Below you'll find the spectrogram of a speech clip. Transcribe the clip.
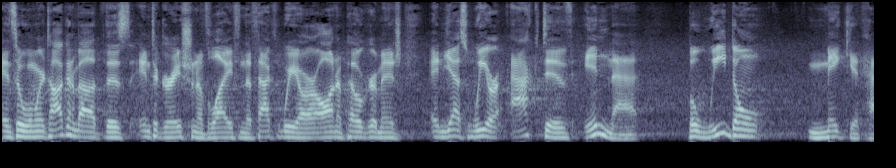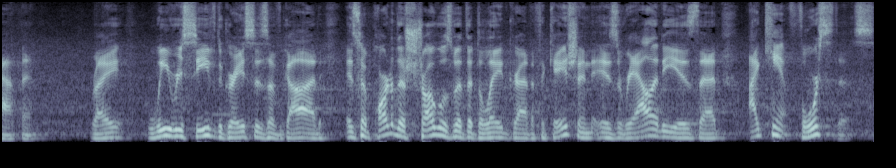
And so when we're talking about this integration of life and the fact that we are on a pilgrimage, and yes, we are active in that, but we don't make it happen, right? We receive the graces of God. And so part of the struggles with the delayed gratification is the reality is that I can't force this.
